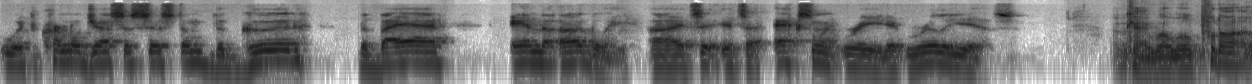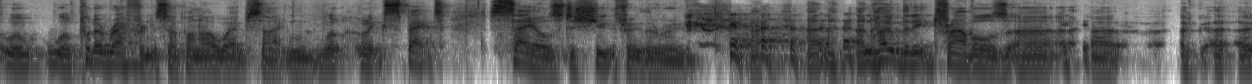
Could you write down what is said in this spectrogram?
with the criminal justice system, the good, the bad, and the ugly. Uh, it's a, it's an excellent read. It really is. Okay, well, we'll put a we'll, we'll put a reference up on our website, and we'll, we'll expect sales to shoot through the roof, uh, and, and, hope that it travels uh, uh, uh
